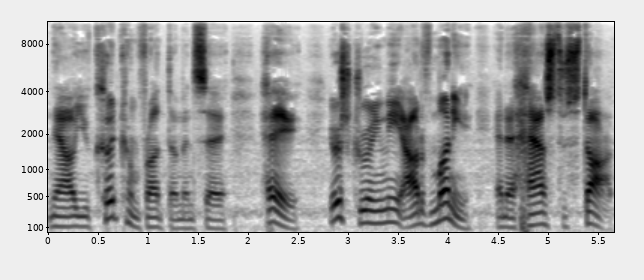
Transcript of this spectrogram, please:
Now, you could confront them and say, Hey, you're screwing me out of money, and it has to stop.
